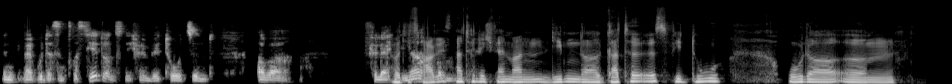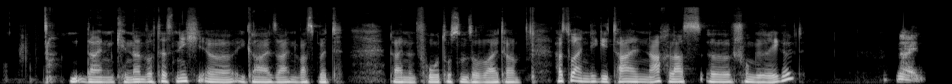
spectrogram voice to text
Na gut, das interessiert uns nicht, wenn wir tot sind. Aber vielleicht. Aber die Frage ist natürlich, wenn man liebender Gatte ist wie du oder ähm, deinen Kindern wird das nicht äh, egal sein, was mit deinen Fotos und so weiter. Hast du einen digitalen Nachlass äh, schon geregelt? Nein,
